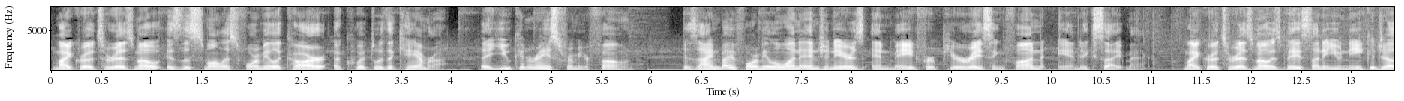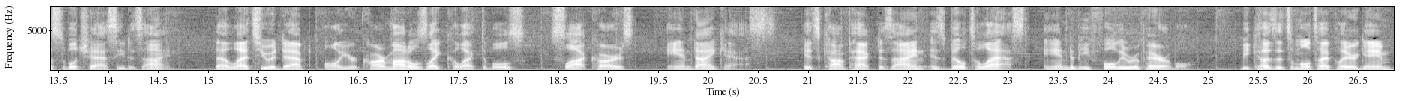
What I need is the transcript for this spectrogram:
Micro Turismo is the smallest Formula car equipped with a camera that you can race from your phone. Designed by Formula One engineers and made for pure racing fun and excitement. Micro Turismo is based on a unique adjustable chassis design that lets you adapt all your car models like collectibles, slot cars, and diecasts. Its compact design is built to last and to be fully repairable. Because it's a multiplayer game,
